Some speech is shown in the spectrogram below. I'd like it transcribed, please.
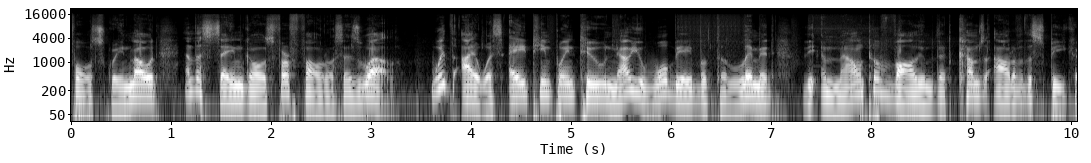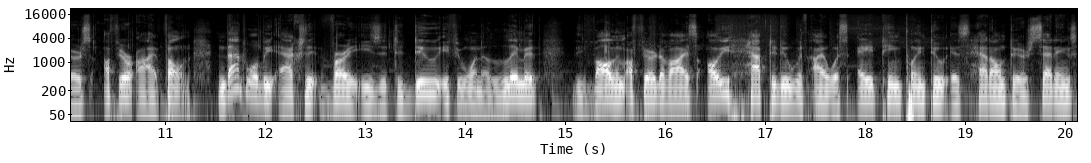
full screen mode and the same goes for photos as well. With iOS 18.2, now you will be able to limit the amount of volume that comes out of the speakers of your iPhone. And that will be actually very easy to do if you want to limit the volume of your device. All you have to do with iOS 18.2 is head on to your settings,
